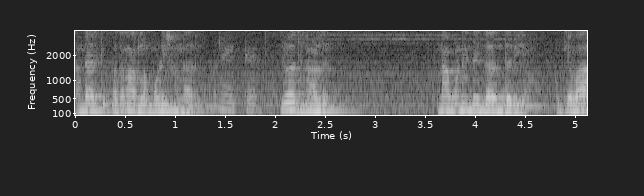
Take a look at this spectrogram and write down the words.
ரெண்டாயிரத்தி பதினாறில் மோடி சொன்னார். இருபத்தி நாலு. என்ன பண்ணிட்டு இருக்காருன்னு தெரியும். ஓகேவா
